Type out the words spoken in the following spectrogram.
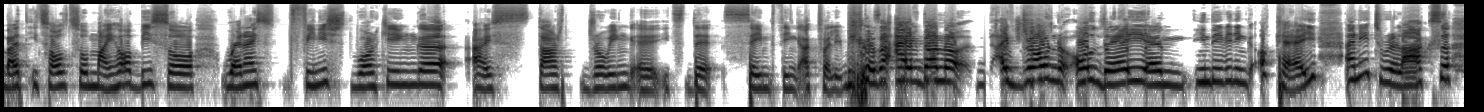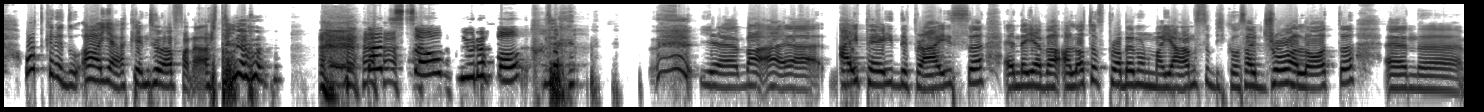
but it's also my hobby. So when I s- finished working, uh, I start drawing. Uh, it's the same thing actually because I've done, uh, I've drawn all day, and in the evening, okay, I need to relax. What can I do? Oh yeah, I can do a fan art. That's so beautiful. yeah, but uh, I paid the price, and I have a, a lot of problem on my arms because I draw a lot, and uh,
